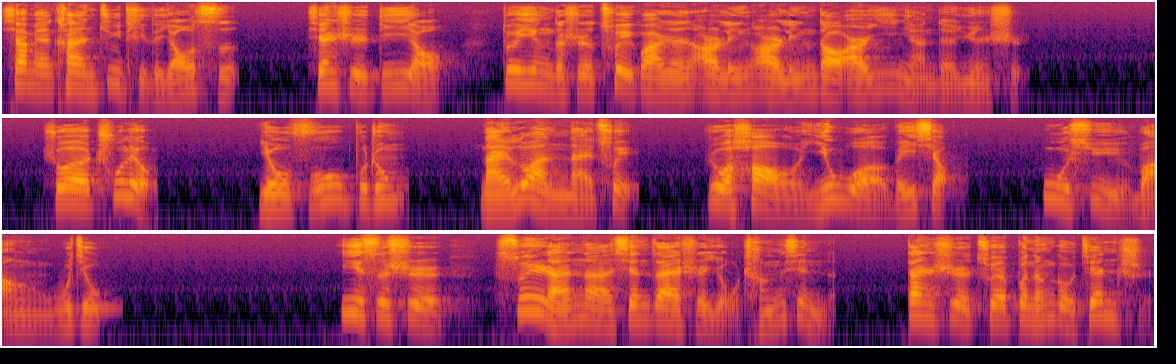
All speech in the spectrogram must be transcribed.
下面看具体的爻辞，先是第一爻。对应的是翠卦人二零二零到二一年的运势。说初六，有福不终，乃乱乃萃，若好一卧为效，勿续往无咎。意思是，虽然呢现在是有诚信的，但是却不能够坚持，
